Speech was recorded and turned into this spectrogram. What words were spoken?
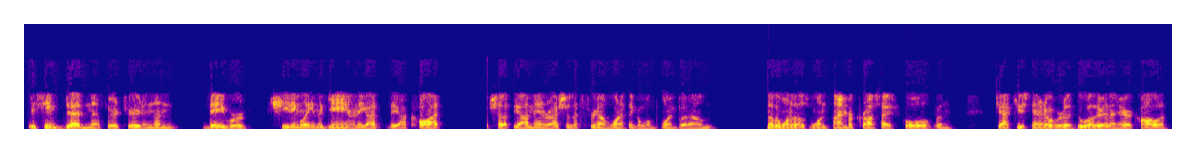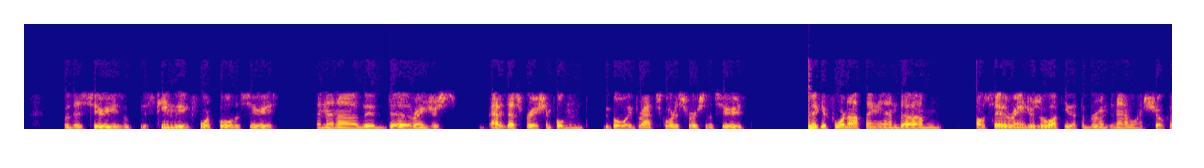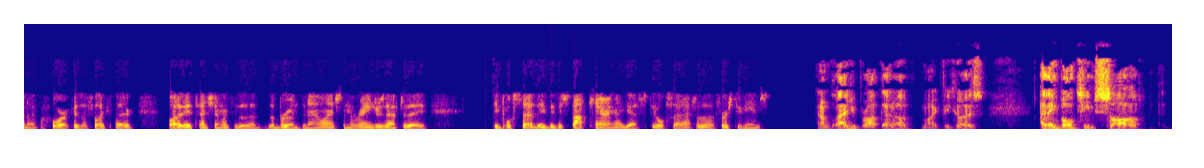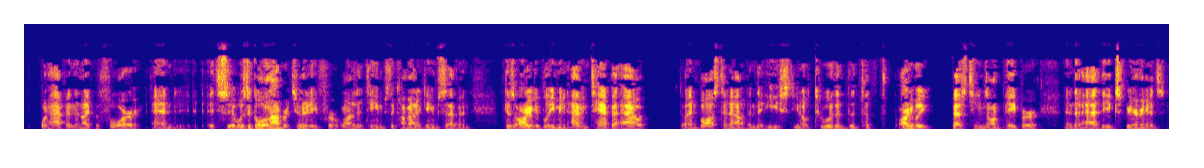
they seemed dead in that third period and then they were cheating late in the game and they got they got caught, which set up the odd man rush. It was like three on one, I think, at one point. But um another one of those one timer cross ice goals and Jack Hughes handed over to who other than Erik Haula with his series his team leading fourth goal of the series. And then uh the, the Rangers out of desperation pulled in the goalie Bratt scored his first of the series. Make it four nothing, and um, I'll say the Rangers are lucky that the Bruins and Avalanche choked the night before because I feel like they're a lot of the attention went to the the Bruins and Avalanche and the Rangers after they people said they they just stopped caring. I guess people said after the first two games. And I'm glad you brought that up, Mike, because I think both teams saw what happened the night before, and it's it was a golden opportunity for one of the teams to come out of Game Seven, because arguably, I mean, having Tampa out and Boston out in the East, you know, two of the the t- arguably best teams on paper and that had the experience,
